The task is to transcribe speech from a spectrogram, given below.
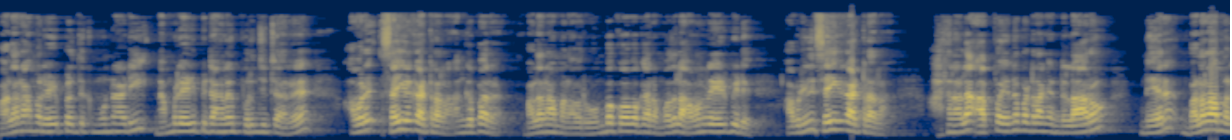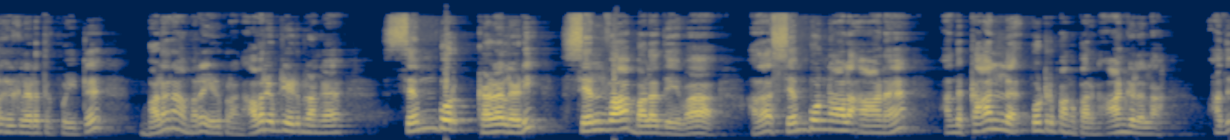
பலராமர் எழுப்புறதுக்கு முன்னாடி நம்மளை எழுப்பிட்டாங்களே புரிஞ்சுட்டாரு. அவர் செய்கை காட்டுறாராம். அங்கே பாரு பலராமன் அவர் ரொம்ப கோபக்காரன். முதல்ல அவங்கள எழுப்பிடு அப்படின்னு செய்கை காட்டுறாராம். அதனால் அப்போ என்ன பண்ணுறாங்க எல்லாரும் நேராக பலராமர் இருக்கிற இடத்துக்கு போயிட்டு பலராமரை எழுப்புறாங்க. அவர் எப்படி எழுப்புறாங்க? செம்பொற் கழலடி செல்வா பலதேவா. அதாவது செம்பொன்னால் ஆன அந்த காலில் போட்டிருப்பாங்க பாருங்கள் ஆண்கள் எல்லாம். அது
